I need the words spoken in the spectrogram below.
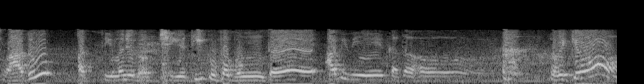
स्वादु अति मन भक्षी उपभुंग अविवेक अभी क्यों?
